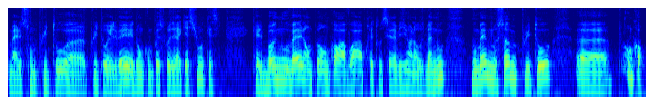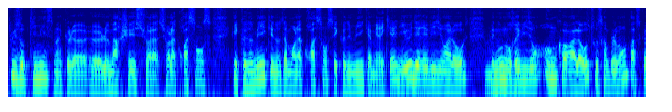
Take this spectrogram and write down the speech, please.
mais elles sont plutôt, euh, plutôt élevées. Et donc on peut se poser la question, qu'est-ce quelle bonne nouvelle on peut encore avoir après toutes ces révisions à la hausse ben Nous, nous-mêmes, nous sommes plutôt euh, encore plus optimistes hein, que le, euh, le, marché sur la, sur la croissance économique, et notamment la croissance économique américaine. Il y a eu des révisions à la hausse, mmh. mais nous, nous révisons encore à la hausse, tout simplement parce que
